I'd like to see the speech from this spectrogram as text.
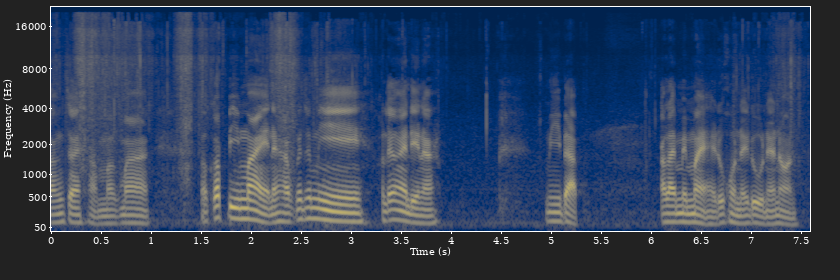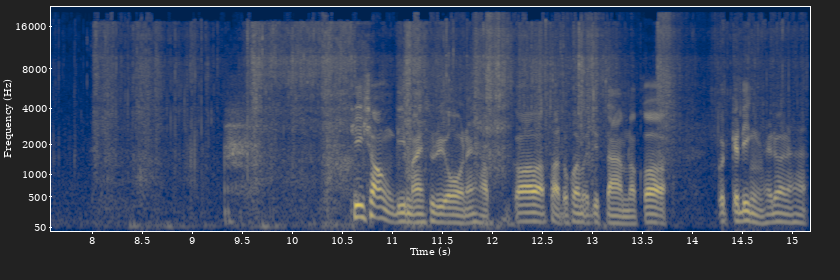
ตั้งใจทำมาก ๆ แล้วก็ปีใหม่นะครับ ก็จะมีเขาเรียกไงดีนะ มีแบบอะไรใหม่ๆ ให้ทุกคนได้ดูแน่นอน ที่ช่อง d m y Studio นะครับ ก็ฝากทุกคนไปติดตาม แล้วก็กดกระดิ่งให้ด้วยนะฮะ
